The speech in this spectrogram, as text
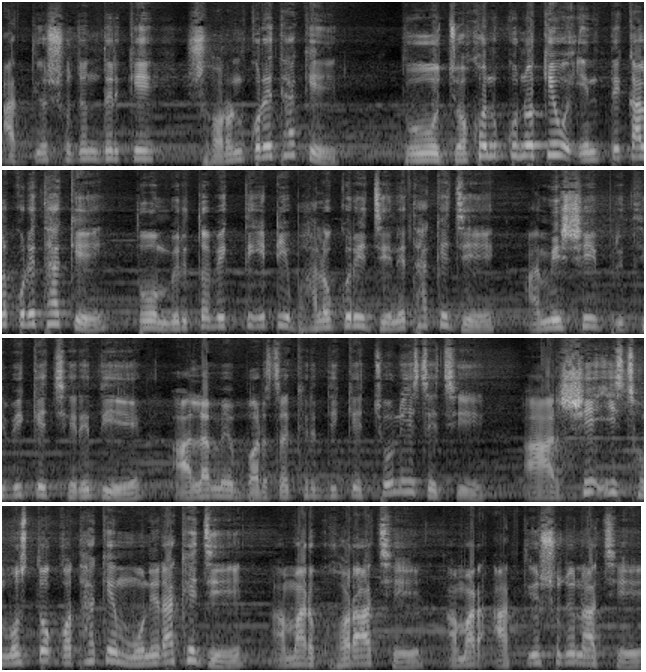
আত্মীয় স্বজনদেরকে স্মরণ করে থাকে? তো যখন কোনো কেউ ইন্তেকাল করে থাকে, তো মৃত ব্যক্তি এটি ভালো করে জেনে থাকে যে, আমি সেই পৃথিবীকে ছেড়ে দিয়ে আলামে বরজাখের দিকে চলে এসেছি। আর সে এই সমস্ত কথাকে মনে রাখে যে, আমার ঘর আছে, আমার আত্মীয় স্বজন আছে,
